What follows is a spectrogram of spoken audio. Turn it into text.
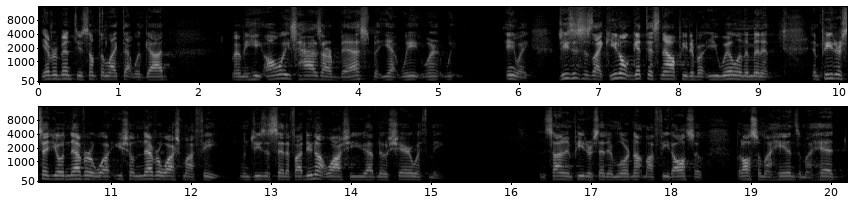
You ever been through something like that with God? I mean, He always has our best, but yet we, we anyway, Jesus is like, you don't get this now, Peter, but you will in a minute. And Peter said, You'll never, you shall never wash my feet. And Jesus said, If I do not wash you, you have no share with me. And Simon Peter said to him, Lord, not my feet also, but also my hands and my head.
